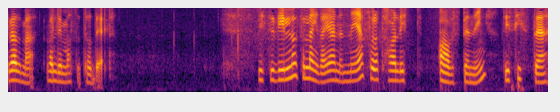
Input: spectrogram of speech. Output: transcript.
Gleder meg veldig masse til å dele. Hvis du vil nå, så legg deg gjerne ned for å ta litt avspenning de siste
